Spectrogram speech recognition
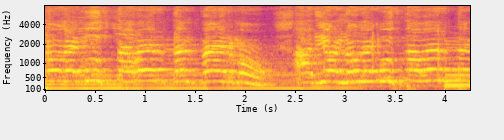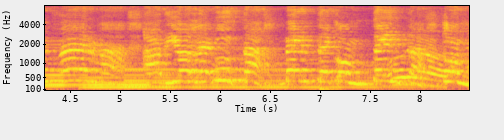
no le gusta verte enfermo. A Dios no le gusta verte enferma. A Dios le gusta verte contenta, contento,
